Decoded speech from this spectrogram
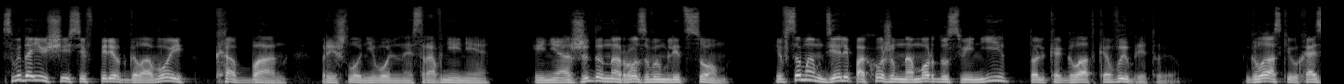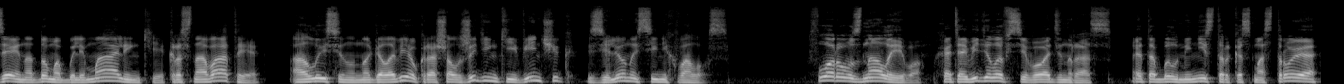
с выдающейся вперед головой, кабан, пришло невольное сравнение, и неожиданно розовым лицом, и в самом деле похожим на морду свиньи, только гладко выбритую. Глазки у хозяина дома были маленькие, красноватые, а лысину на голове украшал жиденький венчик зелено-синих волос. Флора узнала его, хотя видела всего один раз. Это был министр космостроя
